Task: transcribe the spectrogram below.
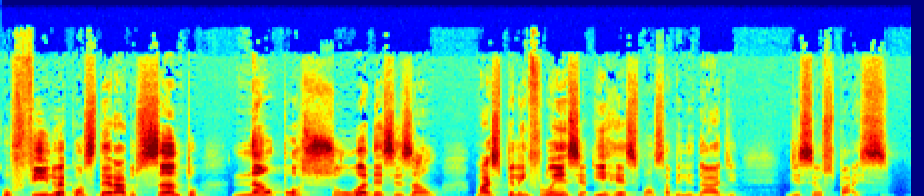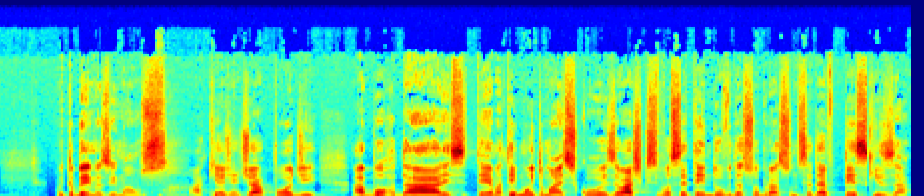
o filho é considerado santo não por sua decisão, mas pela influência e responsabilidade de seus pais. Muito bem, meus irmãos. Aqui a gente já pode abordar esse tema. Tem muito mais coisa. Eu acho que se você tem dúvidas sobre o assunto, você deve pesquisar.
